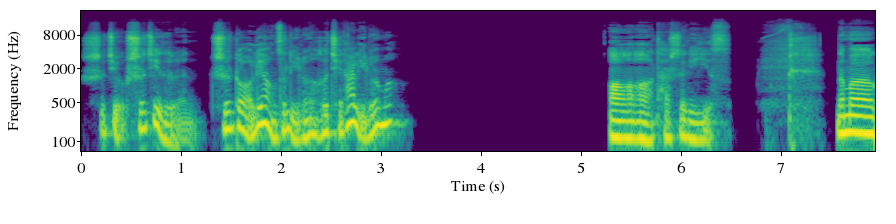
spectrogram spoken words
十九世纪的人知道量子理论和其他理论吗？哦哦哦，他是这个意思。那么，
